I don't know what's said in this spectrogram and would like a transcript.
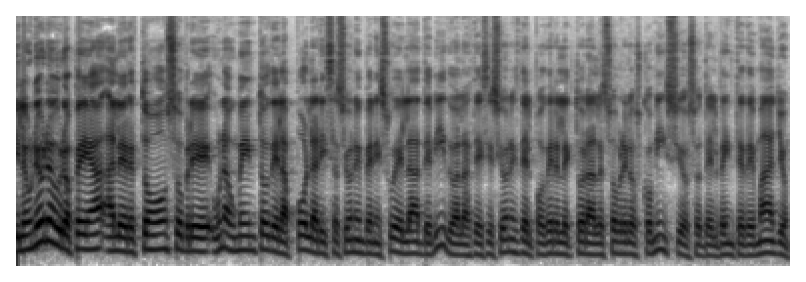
Y la Unión Europea alertó sobre un aumento de la polarización en Venezuela debido a las decisiones del Poder Electoral sobre los comicios del 20 de mayo.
